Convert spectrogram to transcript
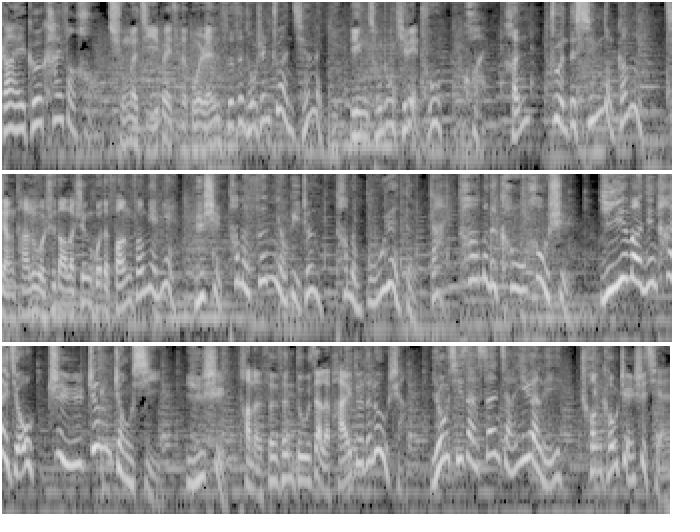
改革开放后，穷了几辈子的国人纷纷投身赚钱伟业，并从中提炼出快、狠、准的行动纲领，将它落实到了生活的方方面面。于是，他们分秒必争，他们不愿等待，他们的口号是。一万年太久，只争朝夕。于是他们纷纷堵在了排队的路上，尤其在三甲医院里窗口诊室前，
